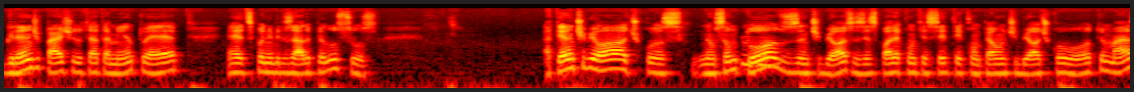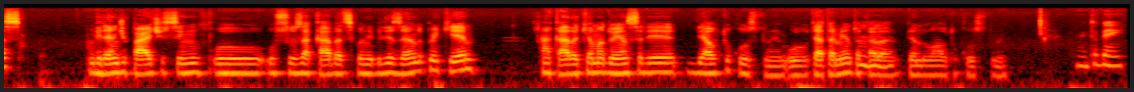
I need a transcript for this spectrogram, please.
grande parte do tratamento é, é disponibilizado pelo SUS. Até antibióticos, não são uhum. todos os antibióticos, às vezes pode acontecer ter que comprar um antibiótico ou outro, mas grande parte sim o, o SUS acaba disponibilizando porque acaba que é uma doença de, de alto custo, né? o tratamento acaba uhum. tendo um alto custo. Né? Muito bem.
